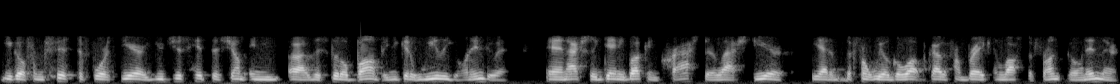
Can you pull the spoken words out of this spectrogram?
you go from fifth to fourth gear, you just hit this jump and you, uh, this little bump, and you get a wheelie going into it. And actually, Danny Buchan crashed there last year. He had the front wheel go up, grabbed the front brake, and lost the front going in there.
